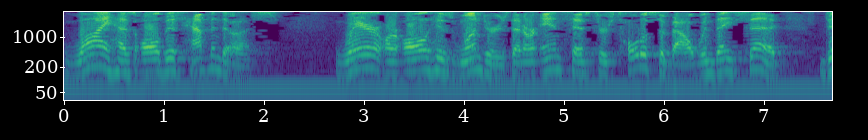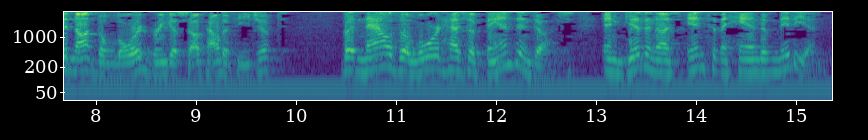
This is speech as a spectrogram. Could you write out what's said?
why has all this happened to us? Where are all his wonders that our ancestors told us about when they said, Did not the Lord bring us up out of Egypt? But now the Lord has abandoned us and given us into the hand of Midian.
